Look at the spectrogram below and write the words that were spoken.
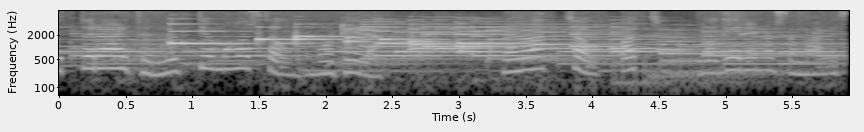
ઉત્તરાર્ધ નૃત્ય મહોત્સવ, મોઢેરા. રણોત્સવ, કચ્છ વગેરેનો સમાવેશ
